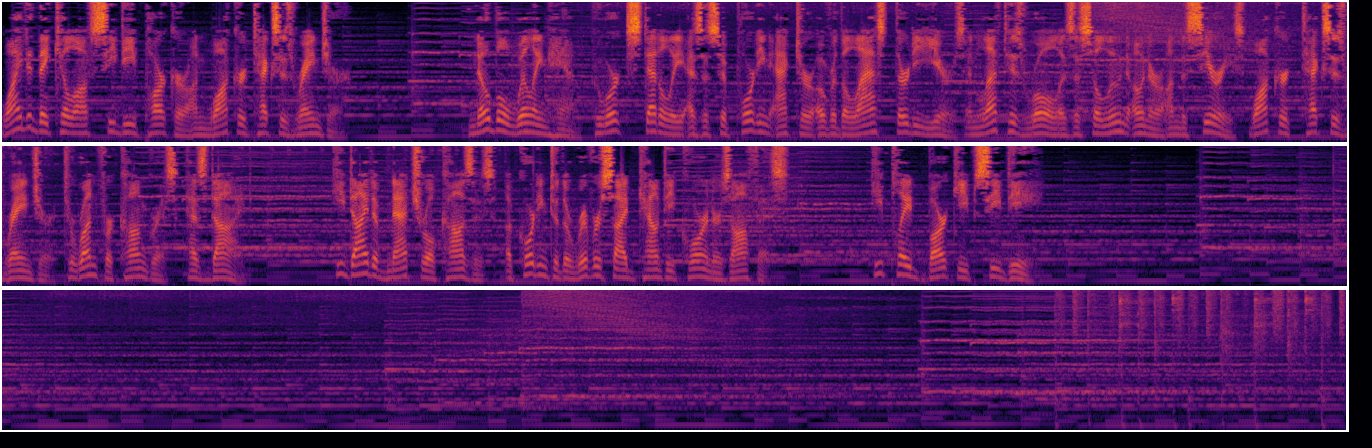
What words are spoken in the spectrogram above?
Why did they kill off C.D. Parker on Walker Texas Ranger? Noble Willingham, who worked steadily as a supporting actor over the last 30 years and left his role as a saloon owner on the series Walker, Texas Ranger to run for Congress, has died. He died of natural causes, according to the Riverside County Coroner's Office. He played barkeep C.D.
